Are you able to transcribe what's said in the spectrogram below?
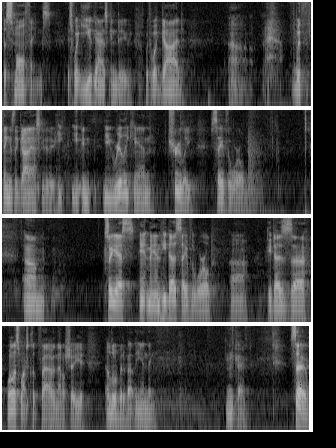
the small things. It's what you guys can do with what God, uh, with the things that God asks you to do. He, you can, you really can truly save the world. Um, so yes, Ant Man, he does save the world. Uh, he does, uh, well, let's watch clip five, and that'll show you a little bit about the ending. Okay. So,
